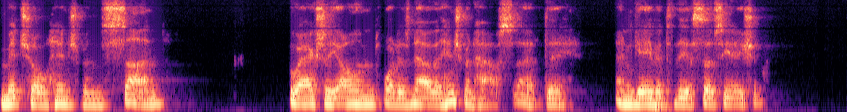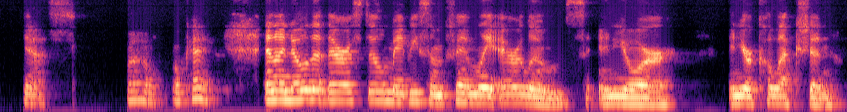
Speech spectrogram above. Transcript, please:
Mitchell Hinchman's son, who actually owned what is now the Hinchman House at the and gave it to the association. Yes. Wow. Okay. And I know that there are still maybe some family heirlooms in your in your collection.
